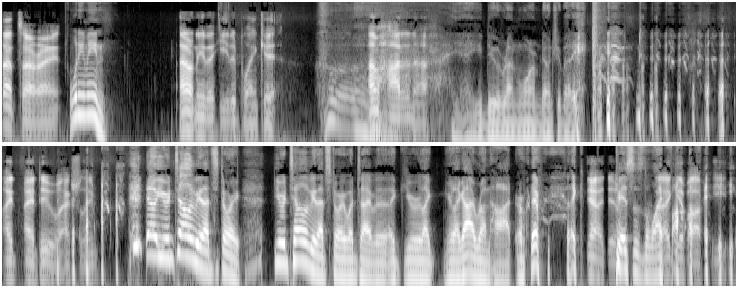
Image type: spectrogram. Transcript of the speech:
That's all right. What do you mean? I don't need a heated blanket. I'm hot enough. Yeah, you do run warm, don't you, buddy? I I do actually. no, you were telling me that story. You were telling me that story one time. uh, Like you were like, you're like, I run hot or whatever. like Yeah, I do. pisses the wife I give off off. heat.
